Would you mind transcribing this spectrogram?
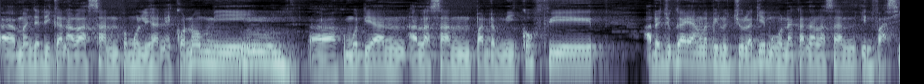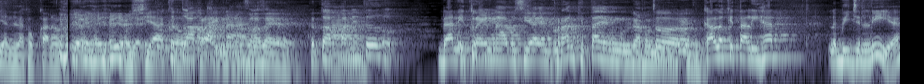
uh, menjadikan alasan pemulihan ekonomi, hmm. uh, kemudian alasan pandemi COVID. Ada juga yang lebih lucu lagi menggunakan alasan invasi yang dilakukan oleh ya, ya, ya, Rusia ke Ukraina. Ketuapan nah, itu dan itu Ukraina Rusia yang perang kita yang Betul. Kalau kita lihat lebih jeli ya,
